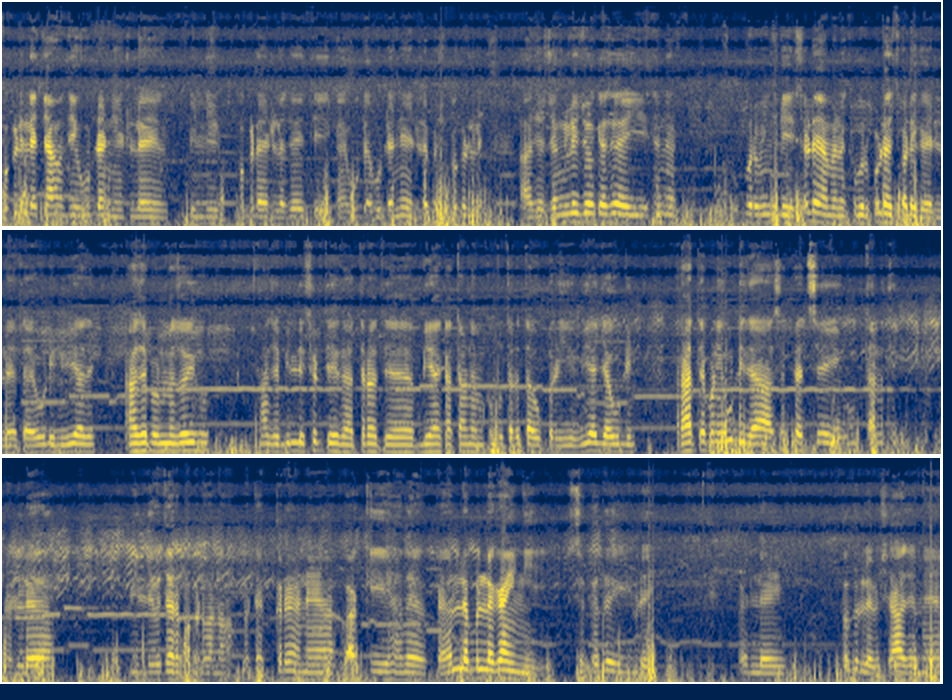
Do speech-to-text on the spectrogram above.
પકડી લે ત્યાં સુધી ઉડે એટલે બિલ્લી પકડાય એટલે જઈતી, કાંઈ ઉડા ઉડા નહીં એટલે પછી પકડી લે. આ જે જંગલી જો કે છે એ છે ને ઉપર વીંજળી ચડે મને ખબર પડે જ પડે ગઈ એટલે ત્યાં ઉડીને વ્યાજે આજે પણ મેં જોયું, આજે બિલ્લી ચડતી હતા તરત બે કા ત્રણ એમ કબૂતર હતા ઉપર એ વ્યા જાય ઉડીને. રાતે પણ એ ઉડી જાય સફેદ છે એ ઉગતા નથી. એટલે બિલ્લી વધારે પકડવાનો અટેક કરે અને બાકી હલ્લે બલ્લે કાંઈ નહીં, સફેદ ઉડે. એટલે પકડી લે પછી. આજે મેં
